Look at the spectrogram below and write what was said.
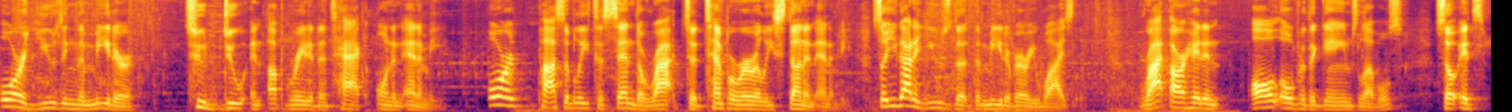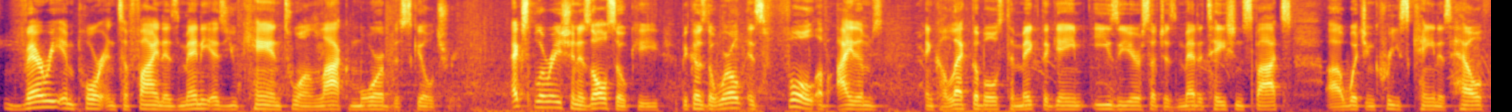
or using the meter to do an upgraded attack on an enemy or possibly to send the rot to temporarily stun an enemy. So you got to use the, the meter very wisely. Rot are hidden all over the game's levels, so it's very important to find as many as you can to unlock more of the skill tree. Exploration is also key because the world is full of items and collectibles to make the game easier, such as meditation spots, uh, which increase Kena's health,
